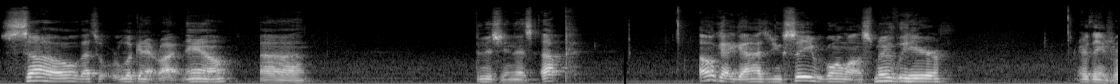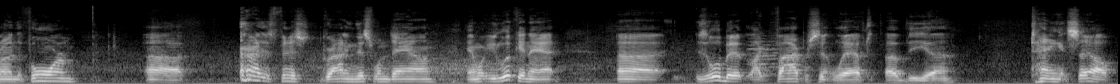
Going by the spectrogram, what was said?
So that's what we're looking at right now. Uh, finishing this up. Okay guys, you can see we're going along smoothly here. Everything's running to form. Uh, I just finished grinding this one down, and what you're looking at uh, is a little bit like 5% left of the tang itself.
